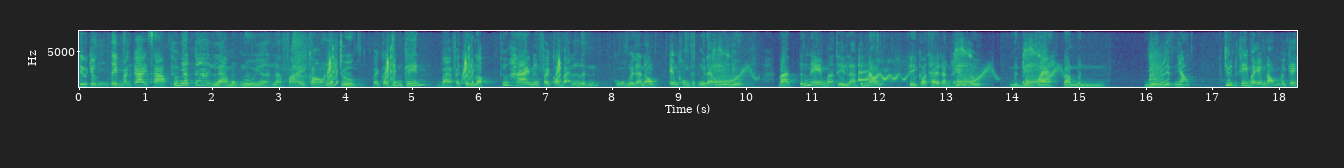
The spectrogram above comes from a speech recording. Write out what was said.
tiêu chuẩn tìm bạn trai sao Thứ nhất á, là một người á, là phải có lập trường, phải có chính kiến và phải tự lập. Thứ hai nữa phải có bản lĩnh của một người đàn ông. Em không thích người đàn ông nhu nhược. Và tính em á, thì là tính nóng thì có thể rằng hiểu được mình dung hòa và mình nhường nhịn nhau. Chứ khi mà em nóng rồi cái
